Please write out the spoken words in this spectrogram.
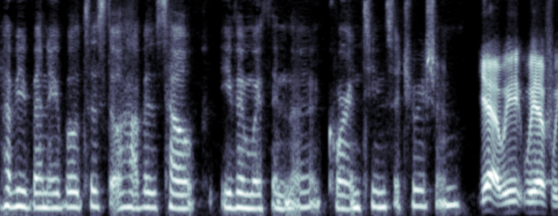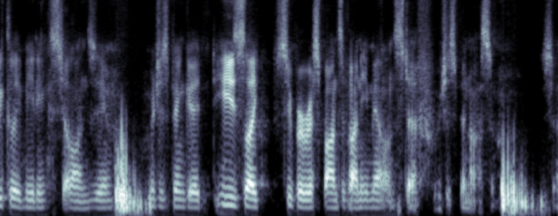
Have you been able to still have his help even within the quarantine situation? Yeah, we, we have weekly meetings still on Zoom, which has been good. He's like super responsive on email and stuff, which has been awesome. So,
